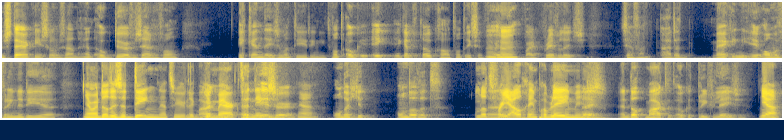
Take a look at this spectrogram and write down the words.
sterk in zo'n staan en ook durven zeggen van... Ik ken deze materie niet. Want ook ik, ik heb het ook gehad. Want ik zeg, Mhm. white, white privilege. Ik zeg van, nou dat merk ik niet. Al mijn vrienden die... eh, Ja, maar dat is het ding natuurlijk. maar je merkt er het niks. is er, Ja. omdat, je, omdat het... Omdat het Eh, voor jou geen probleem is. Nee, en dat maakt het ook het privilege. Ja.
